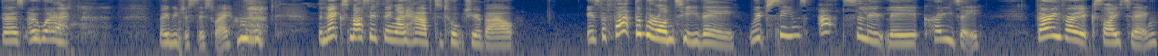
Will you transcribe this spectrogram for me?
there's nowhere. Maybe just this way. the next massive thing I have to talk to you about is the fact that we're on TV, which seems absolutely crazy. Very, very exciting.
